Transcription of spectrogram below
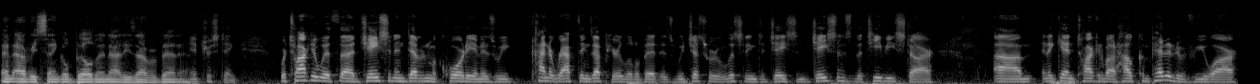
in every single building that he's ever been in. Interesting. We're talking with uh, Jason and Devin McCourty, and as we kind of wrap things up here a little bit, as we just were listening to Jason, Jason's the TV star, um, and again talking about how competitive you are.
